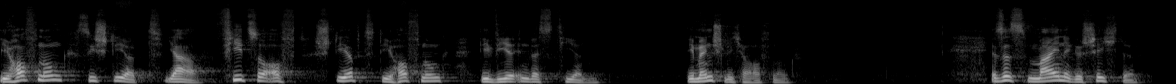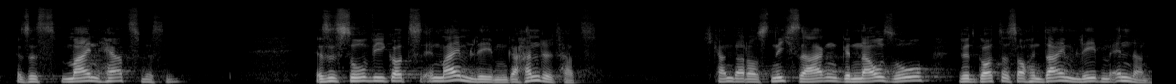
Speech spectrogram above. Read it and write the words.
Die Hoffnung, sie stirbt. Ja, viel zu oft stirbt die Hoffnung, die wir investieren. Die menschliche Hoffnung. Es ist meine Geschichte. Es ist mein Herzwissen. Es ist so, wie Gott in meinem Leben gehandelt hat. Ich kann daraus nicht sagen, genau so wird Gott es auch in deinem Leben ändern,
